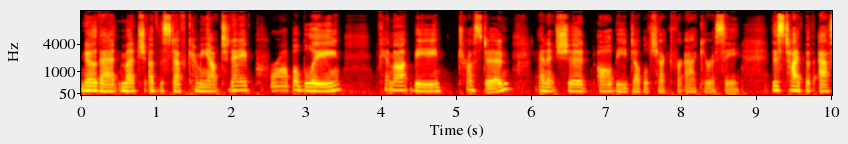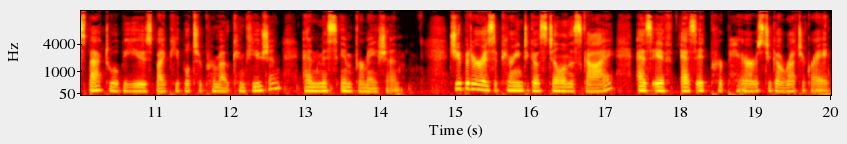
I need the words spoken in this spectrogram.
Know that much of the stuff coming out today probably cannot be trusted and it should all be double checked for accuracy. This type of aspect will be used by people to promote confusion and misinformation. Jupiter is appearing to go still in the sky as if as it prepares to go retrograde.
